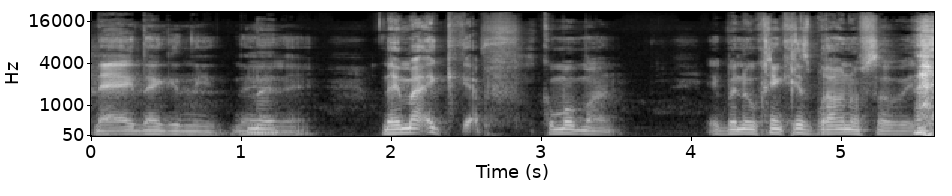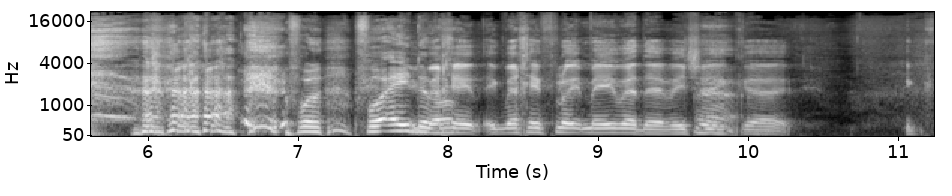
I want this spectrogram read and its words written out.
Nee, ik denk het niet. Nee, Nee. nee, maar ik... pff, kom op, man. Ik ben ook geen Chris Brown of zo, weet je. voor, voor ik, Ede ben wel. geen, ik ben geen Floyd Mayweather, weet je. Ja. Ik... ik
